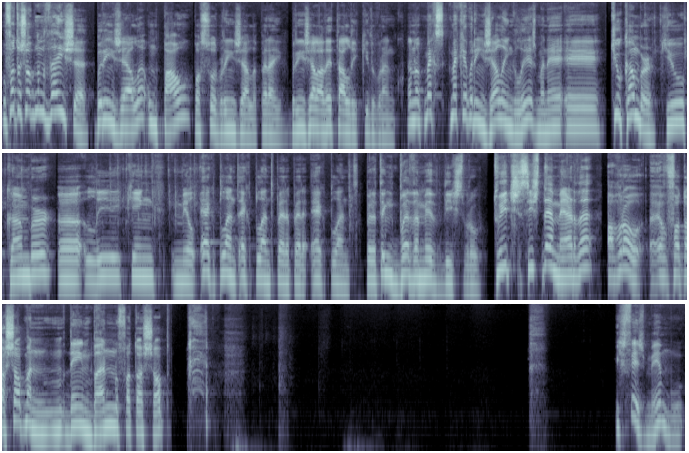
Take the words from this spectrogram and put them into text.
O Photoshop não me deixa! Berinjela, um pau. Posso pôr berinjela? Peraí. Berinjela a deitar líquido branco. Não, não, como é que, como é, que é berinjela em inglês, mano? É. é... Cucumber. Cucumber uh, leaking milk. Eggplant, eggplant. Pera, pera. Eggplant. Pera, tenho bué da medo disto, bro. Twitch, se isto der merda. Oh, bro, é o Photoshop, mano. Deem ban no Photoshop. Isto fez mesmo?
